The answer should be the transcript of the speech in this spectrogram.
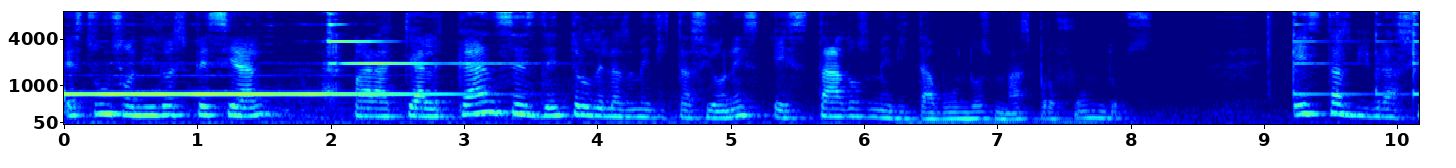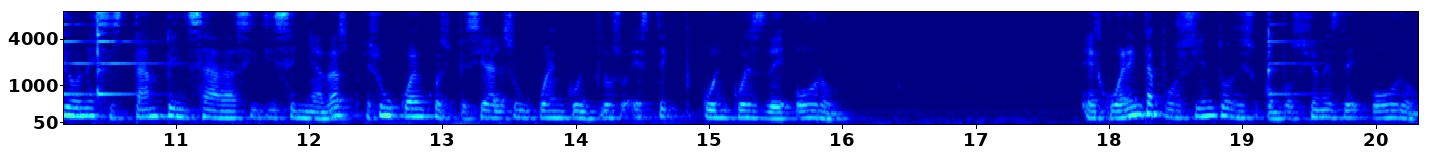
es un sonido especial para que alcances dentro de las meditaciones estados meditabundos más profundos. Estas vibraciones están pensadas y diseñadas, es un cuenco especial, es un cuenco incluso, este cuenco es de oro. El 40% de su composición es de oro.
